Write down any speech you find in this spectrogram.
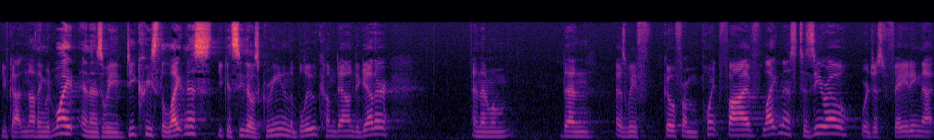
you've got nothing but white. And as we decrease the lightness, you can see those green and the blue come down together. And then, when, then as we go from 0.5 lightness to zero, we're just fading that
